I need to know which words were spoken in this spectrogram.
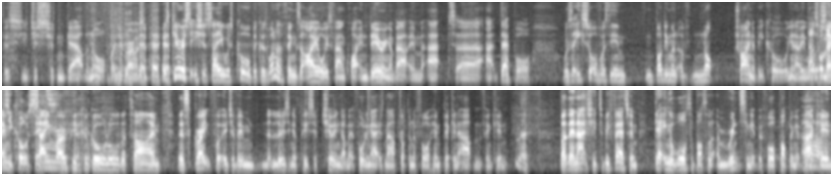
Because you just shouldn't get out of the north when you're very much. it's curious that you should say he was cool because one of the things that I always found quite endearing about him at, uh, at Depor was that he sort of was the embodiment of not trying to be cool. You know, he wore That's the same, makes you cool, Sid. same ropey cagoule all the time. There's great footage of him losing a piece of chewing gum, it falling out of his mouth, dropping the floor, him picking it up and thinking. Meh. But then, actually, to be fair to him, getting a water bottle and rinsing it before popping it back Oh. in.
